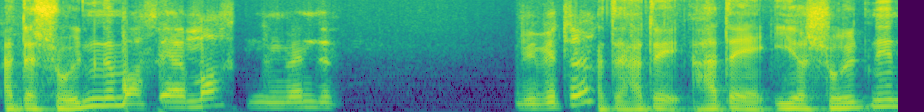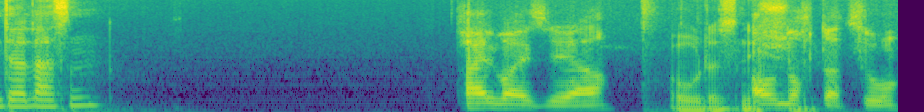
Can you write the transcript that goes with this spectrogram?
Hat er Schulden gemacht? Was er macht im Ende... Wie bitte? Hat er, hat, er, hat er ihr Schulden hinterlassen? Teilweise ja. Oh, das ist nicht Auch schön. noch dazu.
